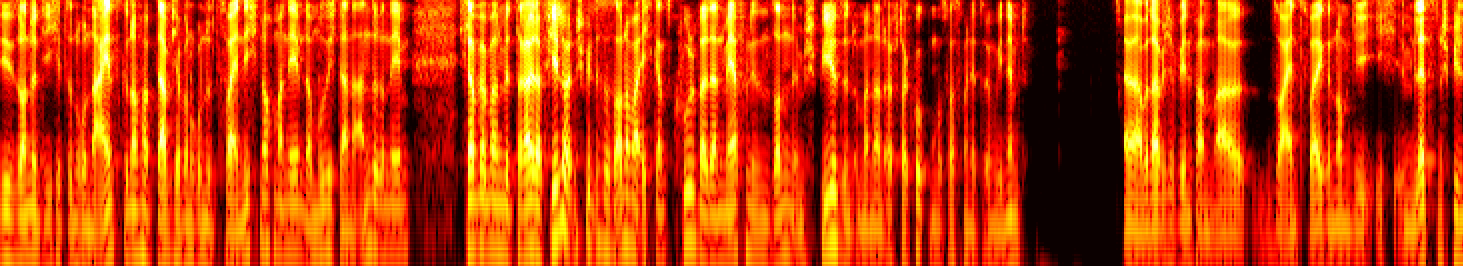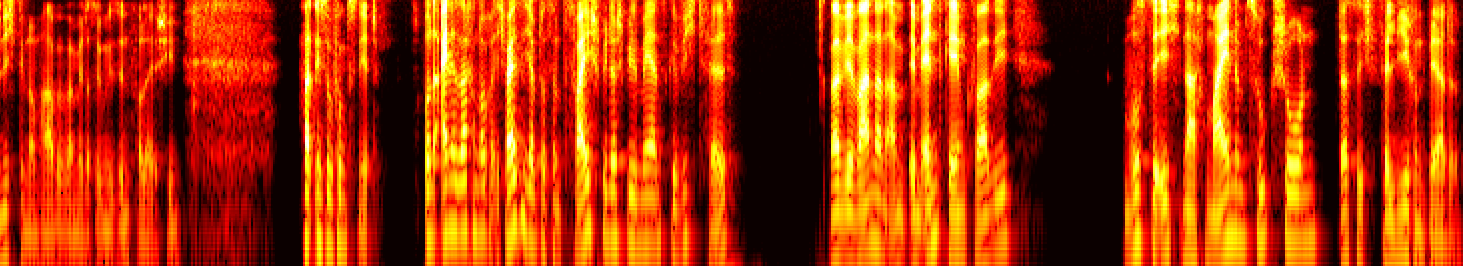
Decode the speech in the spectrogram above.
die Sonne, die ich jetzt in Runde 1 genommen habe, darf ich aber in Runde 2 nicht nochmal nehmen. Da muss ich dann eine andere nehmen. Ich glaube, wenn man mit drei oder vier Leuten spielt, ist das auch nochmal echt ganz cool, weil dann mehr von diesen Sonnen im Spiel sind und man dann öfter gucken muss, was man jetzt irgendwie nimmt. Äh, aber da habe ich auf jeden Fall mal so ein, zwei genommen, die ich im letzten Spiel nicht genommen habe, weil mir das irgendwie sinnvoller erschien. Hat nicht so funktioniert. Und eine Sache noch, ich weiß nicht, ob das im Zweispielerspiel mehr ins Gewicht fällt, weil wir waren dann am, im Endgame quasi, wusste ich nach meinem Zug schon, dass ich verlieren werde.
